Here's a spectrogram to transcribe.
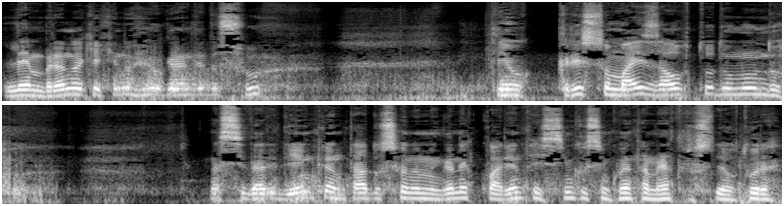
Lembrando que aqui no Rio Grande do Sul tem o Cristo mais alto do mundo. Na cidade de Encantado, se eu não me engano, é 45, 50 metros de altura.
